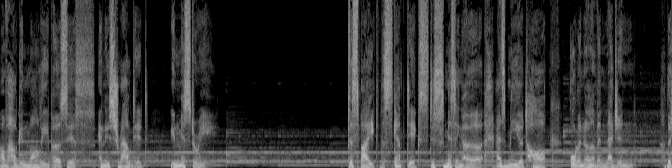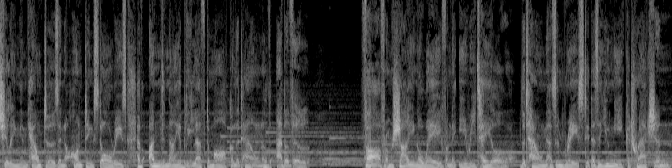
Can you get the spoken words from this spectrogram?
of Huggin Molly persists and is shrouded in mystery. Despite the skeptics dismissing her as mere talk or an urban legend, the chilling encounters and haunting stories have undeniably left a mark on the town of Abbeville. Far from shying away from the eerie tale, the town has embraced it as a unique attraction,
